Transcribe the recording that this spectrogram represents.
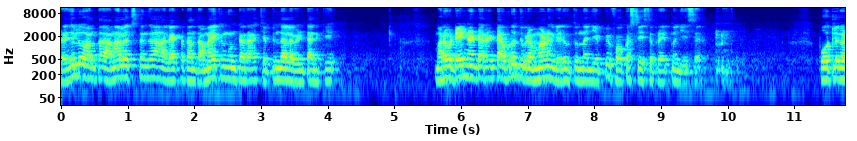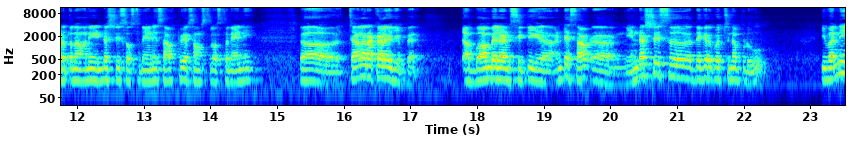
ప్రజలు అంత అనాలోచితంగా లేకపోతే అంత అమాయకంగా ఉంటారా చెప్పిందల్లా వినటానికి? మరొకటి ఏంటంటారంటే అభివృద్ధి బ్రహ్మాండంగా జరుగుతుందని చెప్పి ఫోకస్ చేసే ప్రయత్నం చేశారు. పోర్ట్లు కడుతున్నామని ఇండస్ట్రీస్ వస్తున్నాయని సాఫ్ట్వేర్ సంస్థలు వస్తున్నాయని చాలా రకాలుగా చెప్పారు. ఆ బాంబే లాంటి సిటీ అంటే సా ఇండస్ట్రీస్ దగ్గరకు వచ్చినప్పుడు ఇవన్నీ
